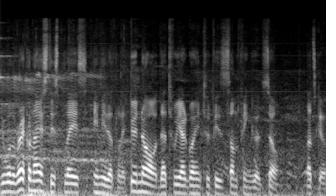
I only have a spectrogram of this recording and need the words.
you will recognize this place immediately. You know that we are going to visit something good. So let's go.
